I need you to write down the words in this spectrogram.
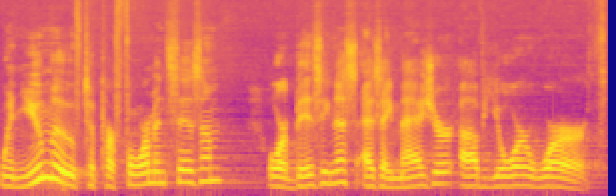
when you move to performancism or busyness as a measure of your worth,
